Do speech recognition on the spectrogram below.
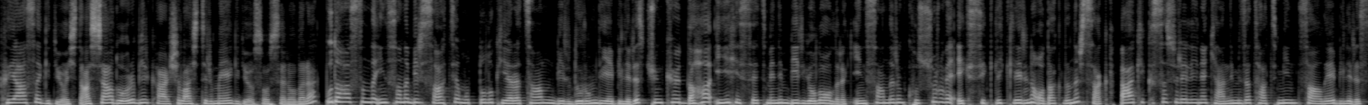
kıyasa gidiyor. İşte aşağı doğru bir karşılaştırmaya gidiyor sosyal olarak. Bu da aslında insana bir sahte mutluluk yaratan bir durum diyebiliriz. Çünkü daha iyi hissetmenin bir yolu olarak insanların kusur ve eksikliklerine odaklanırsak belki kısa süreliğine kendimize tatmin sağlayabiliriz.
